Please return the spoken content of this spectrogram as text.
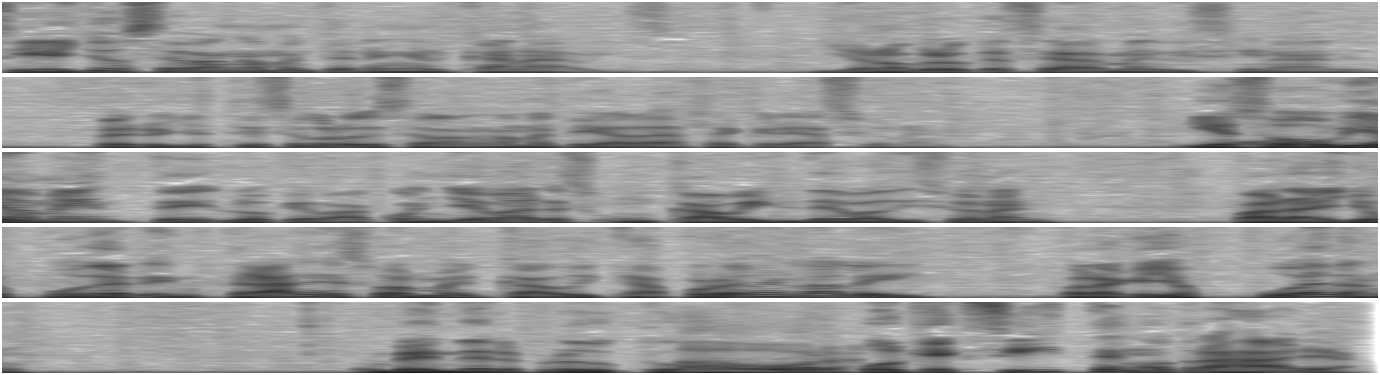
si ellos se van a meter en el cannabis, yo no creo que sea medicinal, pero yo estoy seguro que se van a meter a la recreacional. Y eso Obvio. obviamente lo que va a conllevar es un cabildeo adicional para ellos poder entrar eso al mercado y que aprueben la ley para que ellos puedan vender el producto. Ahora. Porque existen otras áreas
